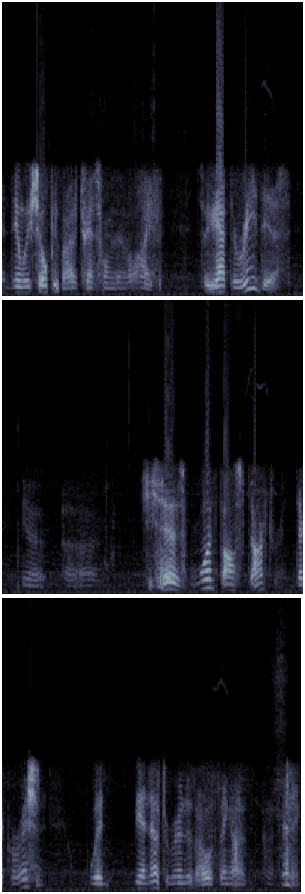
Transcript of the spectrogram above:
And then we show people how to transform them in life. So you have to read this. You know, uh, she says one false doctrine, declaration, would be enough to render the whole thing unauthentic.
